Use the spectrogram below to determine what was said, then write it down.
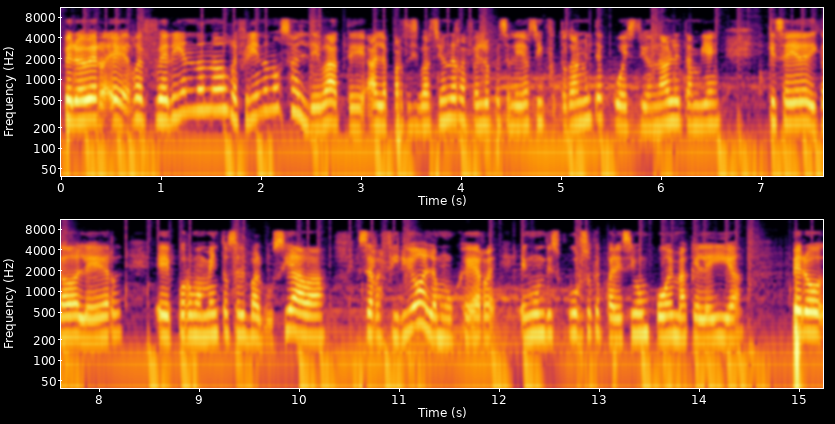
Pero a ver, eh, refiriéndonos, refiriéndonos al debate, a la participación de Rafael López Aliaga, sí, fue totalmente cuestionable también que se haya dedicado a leer, eh, por momentos él balbuceaba, se refirió a la mujer en un discurso que parecía un poema que leía, pero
